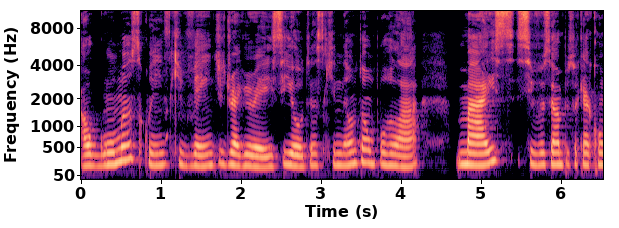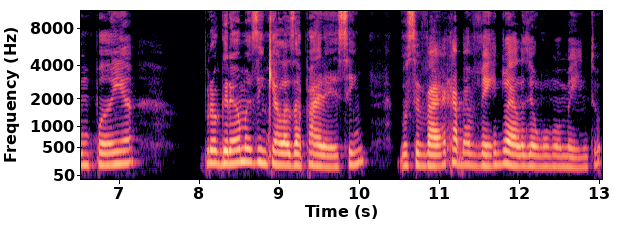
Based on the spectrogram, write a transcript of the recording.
algumas queens que vêm de Drag Race e outras que não estão por lá. Mas, se você é uma pessoa que acompanha programas em que elas aparecem, você vai acabar vendo elas em algum momento.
